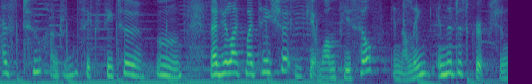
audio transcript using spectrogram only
has 262. Hmm. Now, do you like my t shirt? You can get one for yourself in the link in the description.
